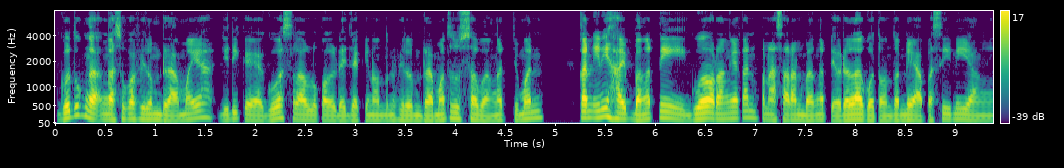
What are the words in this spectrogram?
gue tuh nggak nggak suka film drama ya. Jadi kayak gue selalu kalau diajakin nonton film drama tuh susah banget. Cuman kan ini hype banget nih. Gue orangnya kan penasaran banget ya. Udahlah gue tonton deh apa sih ini yang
